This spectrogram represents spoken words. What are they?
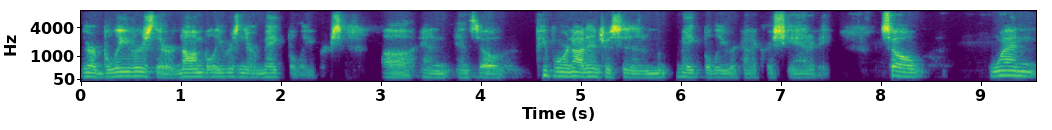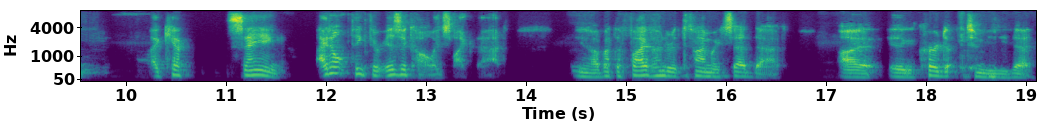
there are believers, there are non-believers, and there are make believers. Uh, and and so people were not interested in make believer kind of Christianity. So when I kept saying, I don't think there is a college like that. You know, about the 500th time I said that, uh, it occurred to me that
